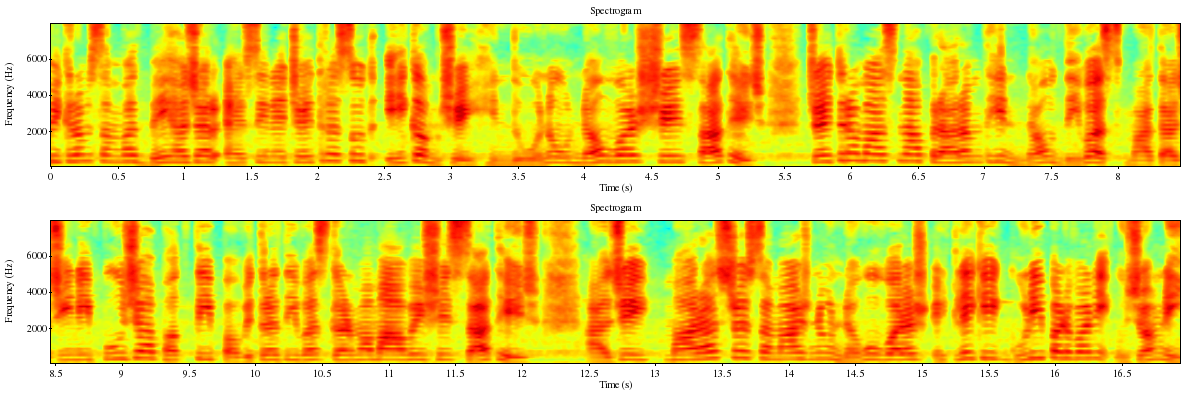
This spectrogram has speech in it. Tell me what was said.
વિક્રમ સંવત બે હજાર એંસીને ચૈત્ર સુદ એકમ છે. હિન્દુઓનું નવ વર્ષ છે સાથે જ ચૈત્ર માસના પ્રારંભથી નવ દિવસ માતાજીની પૂજા ભક્તિ પવિત્ર દિવસ ગણવામાં આવે છે. સાથે જ આજે મહારાષ્ટ્ર સમાજનું નવું વર્ષ એટલે કે ગુડી પડવાની ઉજવણી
